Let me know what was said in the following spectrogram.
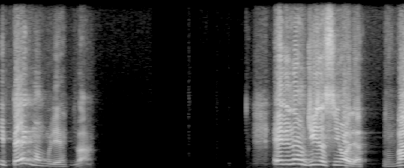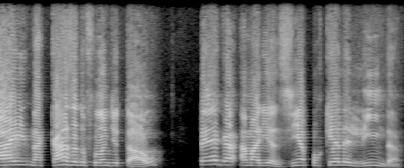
e pega uma mulher lá. Ele não diz assim, olha, vai na casa do fulano de tal, pega a Mariazinha porque ela é linda.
